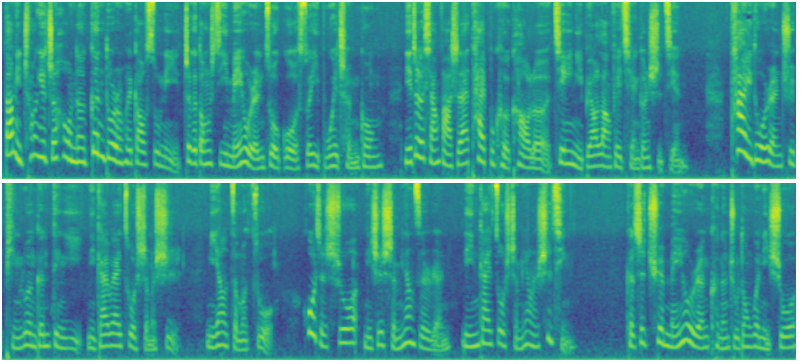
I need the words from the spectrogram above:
当你创业之后呢，更多人会告诉你，这个东西没有人做过，所以不会成功。你这个想法实在太不可靠了，建议你不要浪费钱跟时间。太多人去评论跟定义你该不该做什么事，你要怎么做。或者说你是什么样子的人，你应该做什么样的事情，可是却没有人可能主动问你说，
